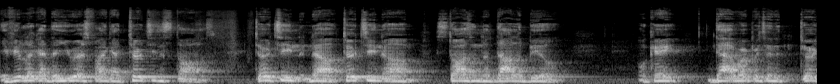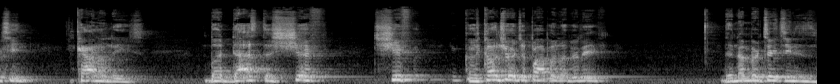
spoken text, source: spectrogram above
If you look at the US flag, got 13 stars. 13 now, 13 um, stars on the dollar bill. Okay? That represented 13 colonies. But that's the shift, shift, because contrary to popular belief, the number 13 is,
